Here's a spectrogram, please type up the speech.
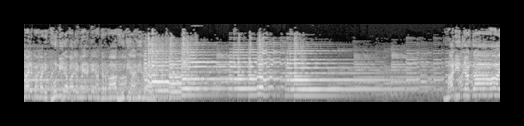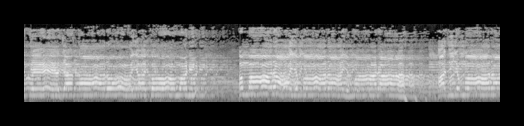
લાઠીદારના માલિક માલિકા મારી અવાલી મેરડીના દરબાર સુધી આવી જાય. મારી જગતે જકારો આપ્યો મારી. અમારા અમારા અમારા આજ અમારા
